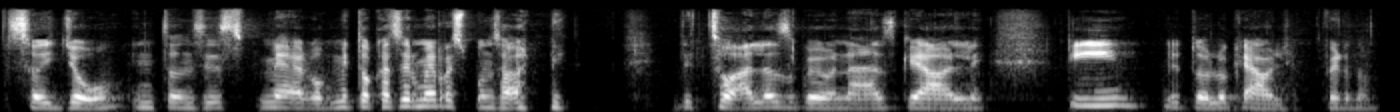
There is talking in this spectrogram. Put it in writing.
soy yo, entonces me, hago, me toca hacerme responsable de todas las huevonadas que hable y de todo lo que hable, perdón.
